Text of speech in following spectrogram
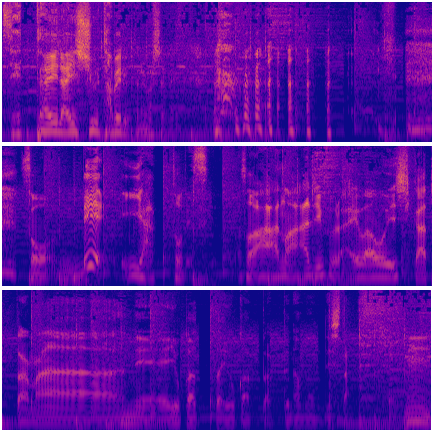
絶対来週食べるってなりましたよね。そう。でやっとですよ。そうああのアジフライは美味しかったなねえよかったよかったってなもんでした。うん。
